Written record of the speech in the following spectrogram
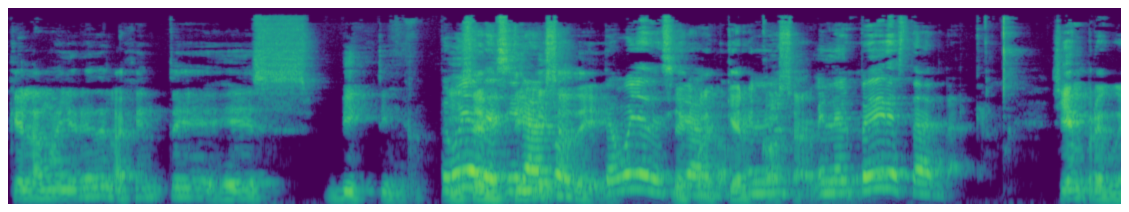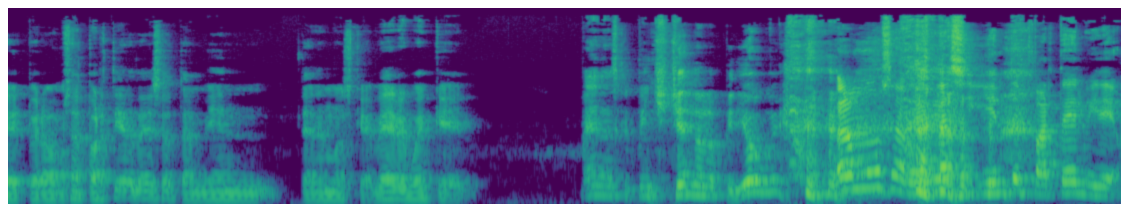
que la mayoría de la gente es víctima. Te y voy se a decir victimiza algo, de... te voy a decir de algo. cualquier en, cosa, el, en el pedir está el dar. Siempre, güey, pero a partir de eso también tenemos que ver, güey, que... Bueno, es que el pinche Che no lo pidió, güey. Vamos a ver la siguiente parte del video.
